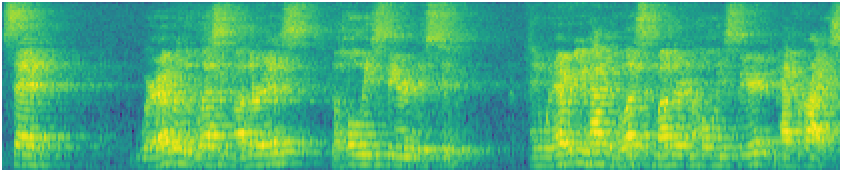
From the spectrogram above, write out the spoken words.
said, Wherever the Blessed Mother is, the Holy Spirit is too. And whenever you have the Blessed Mother and the Holy Spirit, you have Christ.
